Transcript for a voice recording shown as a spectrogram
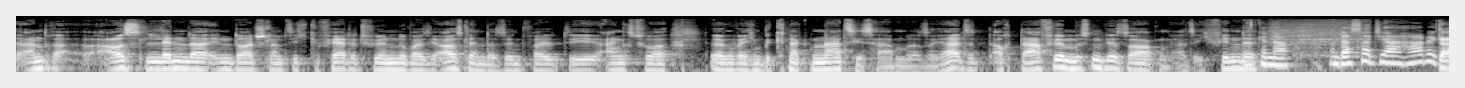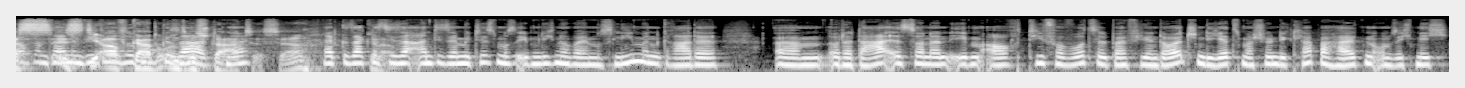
andere Ausländer in Deutschland sich gefährdet fühlen, nur weil sie Ausländer sind, weil die Angst vor irgendwelchen beknackten Nazis haben oder so. Ja, also auch dafür müssen wir sorgen. Also ich finde. Genau. Und das hat ja Habeck auch in seinem ist die Aufgabe so unseres gesagt, Staates. Ne? Ja? Er hat gesagt, genau. dass dieser Antisemitismus eben nicht nur bei Muslimen gerade ähm, oder da ist, sondern eben auch tief verwurzelt bei vielen Deutschen, die jetzt mal schön die Klappe halten, um sich nicht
